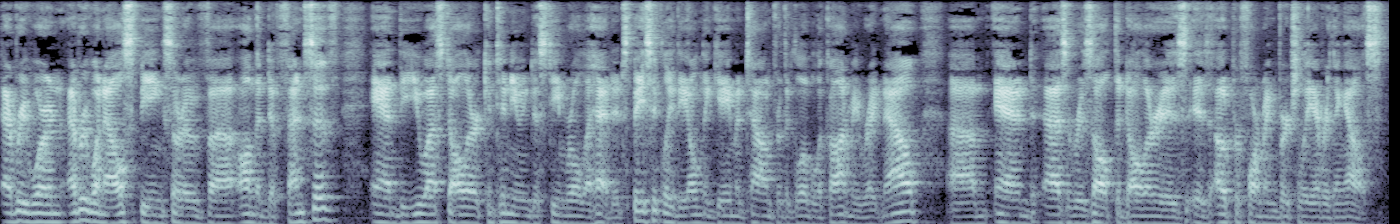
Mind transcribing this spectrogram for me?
everyone everyone else being sort of uh, on the defensive and the US dollar continuing to steamroll ahead. It's basically the only game in town for the global economy right now. Um, and as a result, the dollar is is outperforming virtually everything else.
